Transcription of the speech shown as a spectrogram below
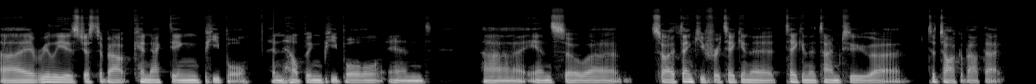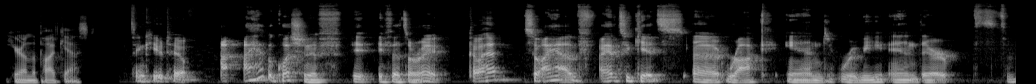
uh, it really is just about connecting people and helping people and uh, and so uh, so I thank you for taking the taking the time to uh, to talk about that here on the podcast. Thank you too. I have a question, if if that's all right. Go ahead. So I have I have two kids, uh, Rock and Ruby, and they're th-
